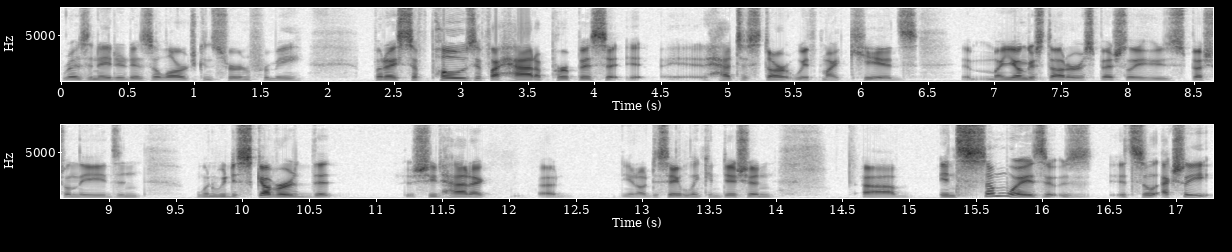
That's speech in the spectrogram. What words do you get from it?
resonated as a large concern for me. But I suppose if I had a purpose, it, it, had to start with my kids my youngest daughter, especially, who's special needs, and when we discovered that she'd had a, a you know disabling condition, uh, in some ways it was it's actually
